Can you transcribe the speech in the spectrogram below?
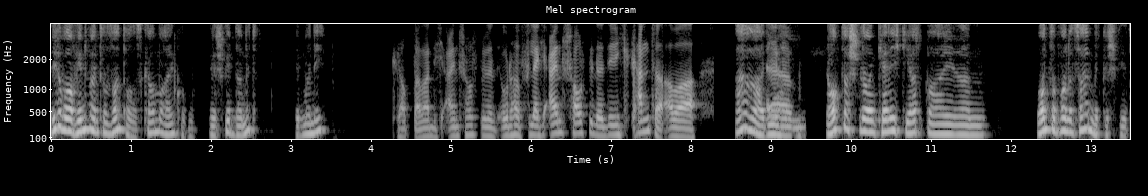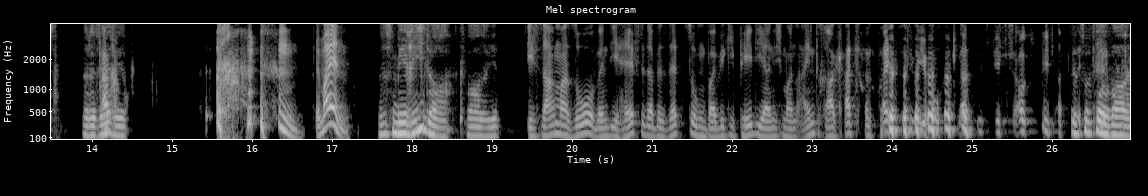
Sieht aber auf jeden Fall interessant aus. Kann man mal reingucken. Wer spielt da mit? Kennt man die? ich glaube, da war nicht ein Schauspieler oder vielleicht ein Schauspieler, den ich kannte, aber Ah, die, ähm, die Hauptdarstellerin kenne ich, die hat bei ähm, Once Upon a Time mitgespielt. Bei der Ach. Serie. immerhin. Das ist Merida quasi. Ich sag mal so, wenn die Hälfte der Besetzung bei Wikipedia nicht mal einen Eintrag hat, dann weißt du, wie hochklassig die Schauspieler Das sind. ist wohl wahr,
